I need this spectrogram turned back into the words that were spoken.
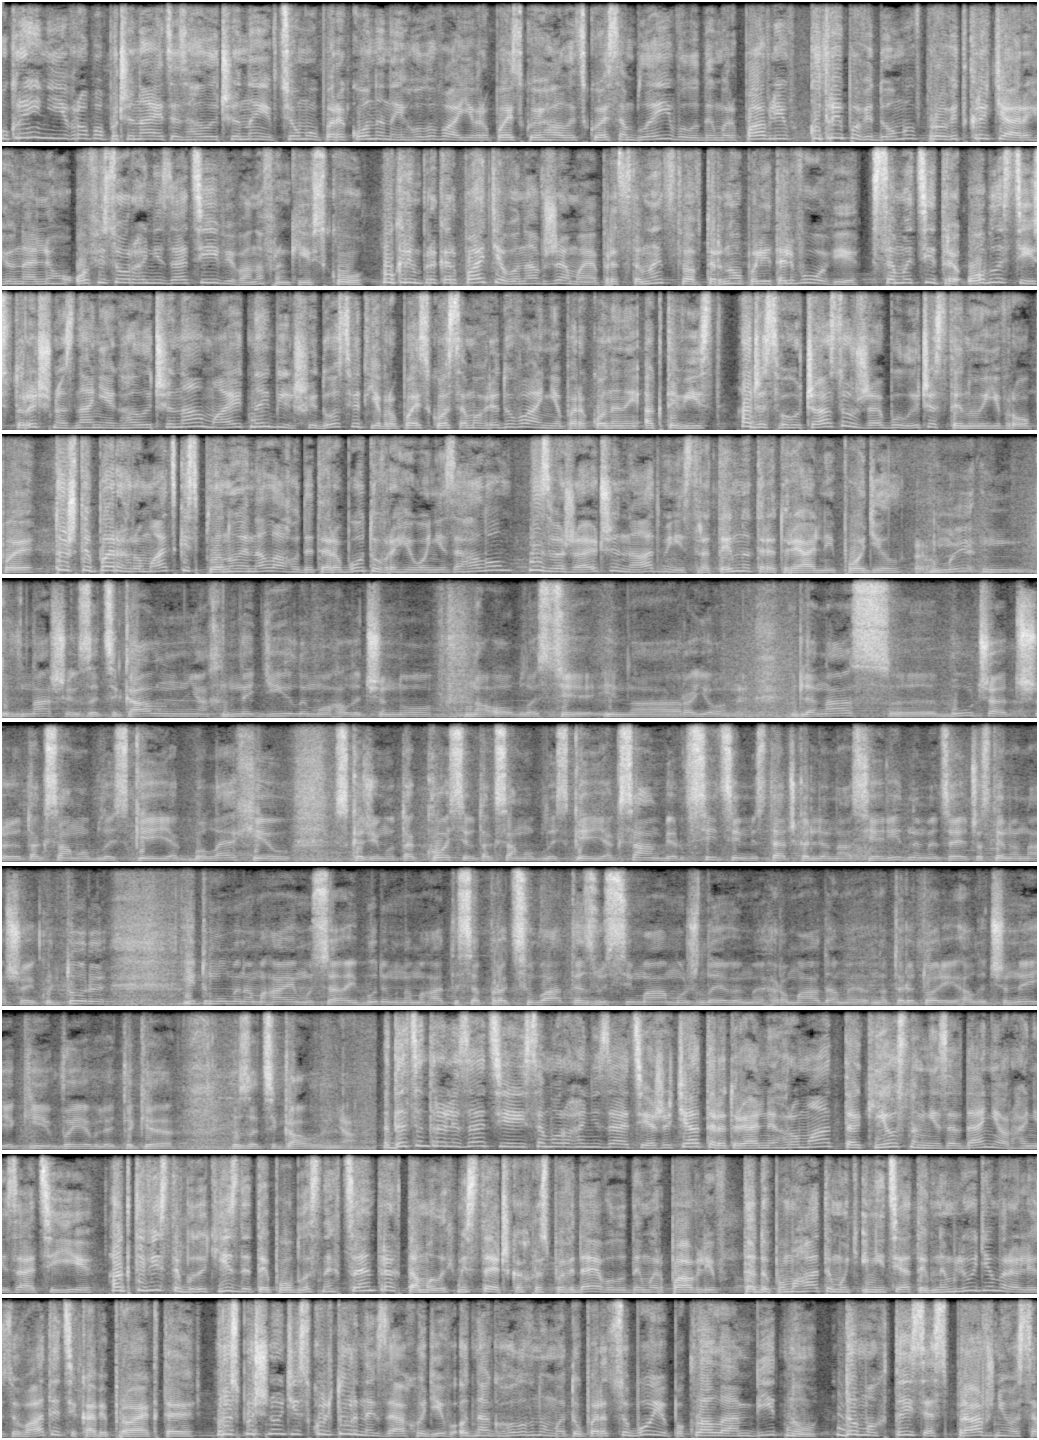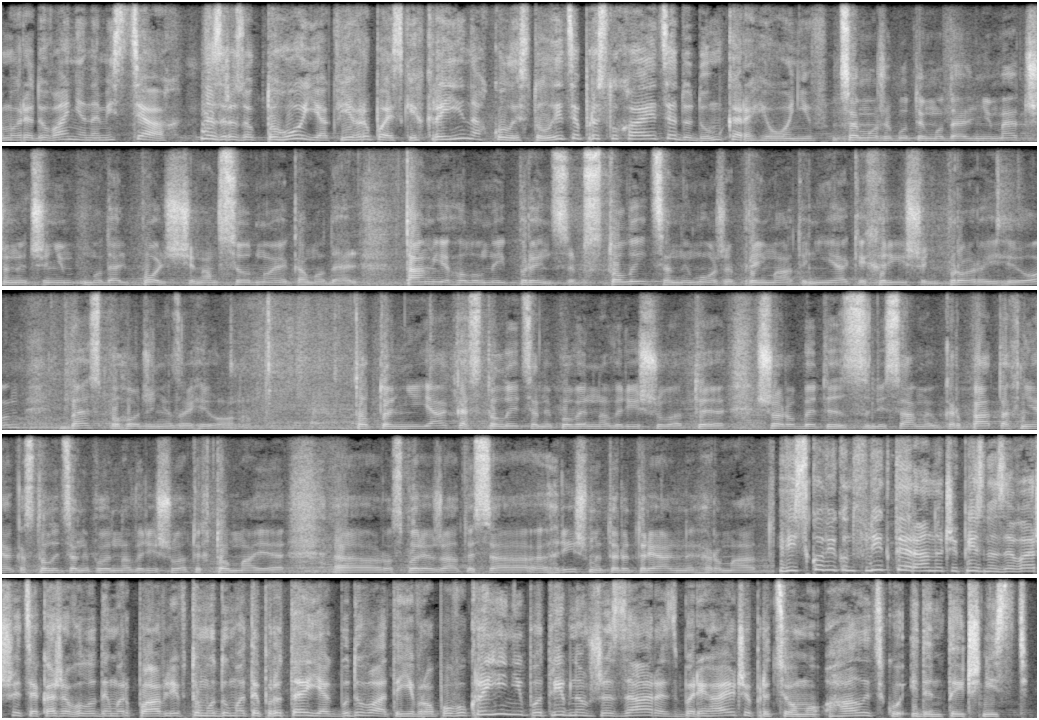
Україні Європа починається з Галичини. В цьому переконаний голова Європейської Галицької асамблеї Володимир Павлів, котрий повідомив про відкриття регіонального офісу організації в Івано-Франківську. Окрім Прикарпаття, вона вже має представництва в Тернополі та Львові. Саме ці три області, історично знані як Галичина, мають найбільший досвід європейського самоврядування. Переконаний активіст, адже свого часу вже були частиною Європи. Тож тепер громадськість планує налагодити роботу в регіоні загалом, незважаючи на адміністративно-територіальний поділ. Ми в наших зацікавленнях не ділимо Галичину на області і на райони. Для нас е, Бучач е, так само близький, як Болехів, скажімо так, Косів так само близький, як Самбір. Всі ці містечка для нас є рідними, це є частина нашої культури, і тому ми намагаємося і будемо намагатися працювати з усіма можливими громадами на території Галичини, які виявлять таке зацікавлення. Децентралізація і самоорганізація життя територіальних громад такі основні завдання організації. Активісти будуть їздити по обласних центрах та малих містечках, розповідає Володимир Павлів, та допомагатимуть ініціативним людям реалізувати цікаві проекти. Розпочнуть із культурних заходів, однак головну мету перед собою поклали амбітну домогтися справжнього самоврядування на місцях, на зразок того, як в європейських країнах, коли столиця прислухається до думки регіонів. Це може бути модель Німеччини чи модель Польщі. Нам все одно яка модель. Там є головний принцип: столиця не може приймати ніяких рішень про регіон без погодження з регіоном. Тобто ніяка столиця не повинна вирішувати, що робити з лісами в Карпатах, ніяка столиця не повинна вирішувати, хто має е, розпоряджатися грішми територіальних громад. Військові конфлікти рано чи пізно завершаться, каже Володимир Павлів. Тому думати про те, як будувати Європу в Україні, потрібно вже зараз, зберігаючи при цьому галицьку ідентичність.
